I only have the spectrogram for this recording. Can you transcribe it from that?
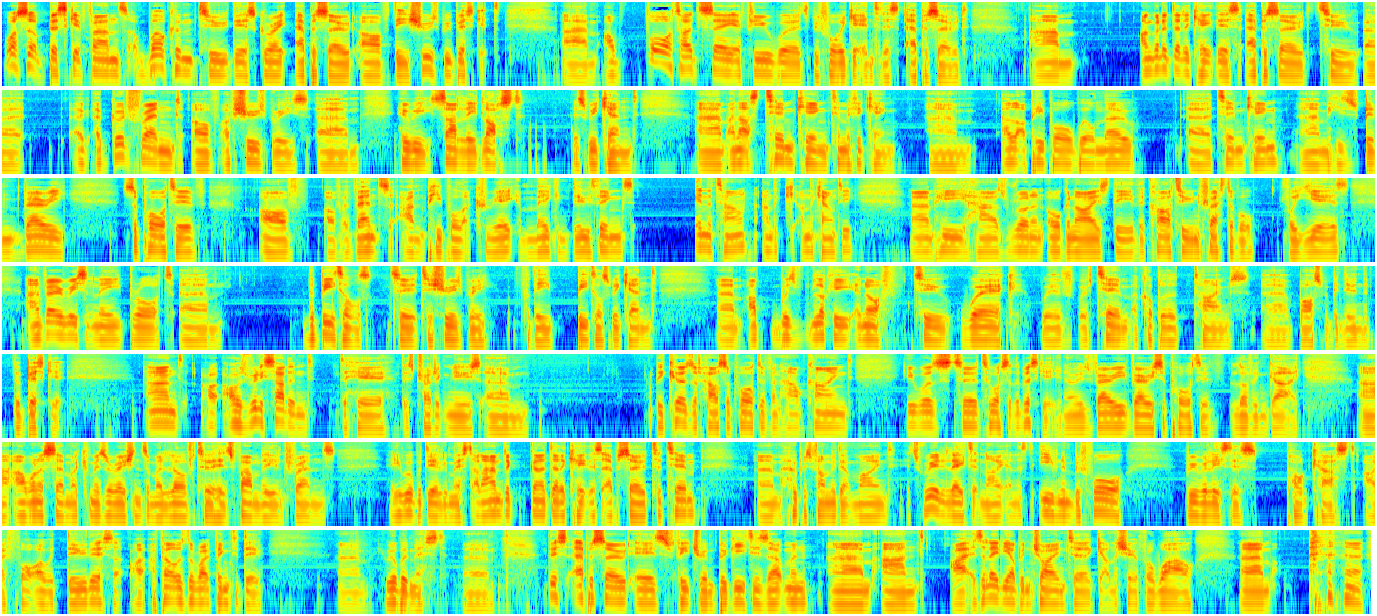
What's up, biscuit fans? Welcome to this great episode of the Shrewsbury Biscuit. Um, I thought I'd say a few words before we get into this episode. Um, I'm going to dedicate this episode to uh, a, a, good friend of, of Shrewsbury's um, who we sadly lost this weekend, um, and that's Tim King, Timothy King. Um, a lot of people will know uh, Tim King. Um, he's been very supportive of of events and people that create and make and do things in the town and the and the county. Um, he has run and organised the the cartoon festival for years, and very recently brought um, the Beatles to to Shrewsbury for the Beatles weekend. Um, I was lucky enough to work with with Tim a couple of times uh, whilst we've been doing the, the biscuit, and I, I was really saddened to hear this tragic news um, because of how supportive and how kind he was to, to us at the biscuit. You know, he's very, very supportive, loving guy. Uh, I want to send my commiserations and my love to his family and friends. He will be dearly missed, and I'm de- going to dedicate this episode to Tim. Um, hope his family don't mind. It's really late at night, and it's the evening before we release this podcast. I thought I would do this. I, I felt it was the right thing to do. Um, he will be missed. Um, this episode is featuring Birgitta Zoutman, um, and I, as a lady I've been trying to get on the show for a while.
